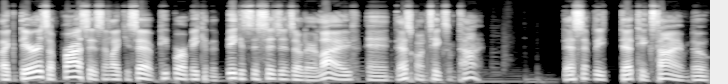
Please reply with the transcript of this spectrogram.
Like there is a process, and like you said, people are making the biggest decisions of their life, and that's going to take some time. That simply that takes time. No,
